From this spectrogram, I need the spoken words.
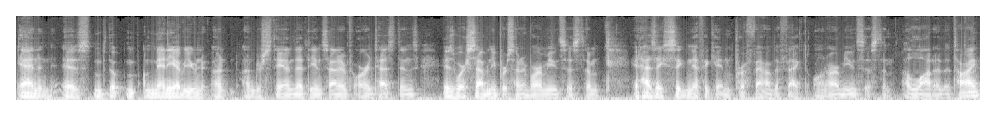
And as the, many of you un- understand, that the inside of our intestines is where 70% of our immune system. It has a significant, profound effect on our immune system a lot of the time.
